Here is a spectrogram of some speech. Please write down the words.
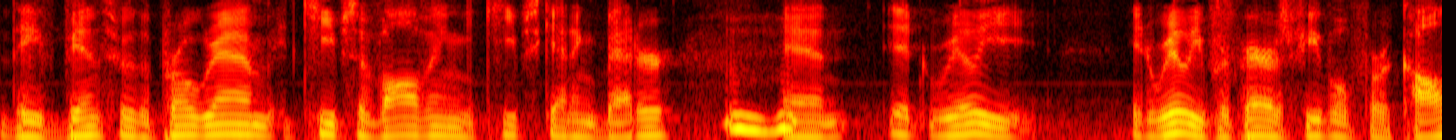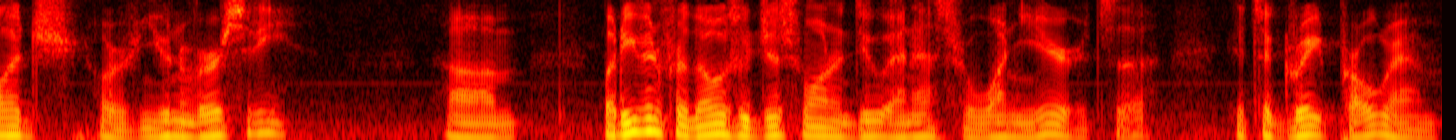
They've been through the program. It keeps evolving. It keeps getting better, and it really, it really prepares people for college or university. Um, but even for those who just want to do NS for one year, it's a, it's a great program.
